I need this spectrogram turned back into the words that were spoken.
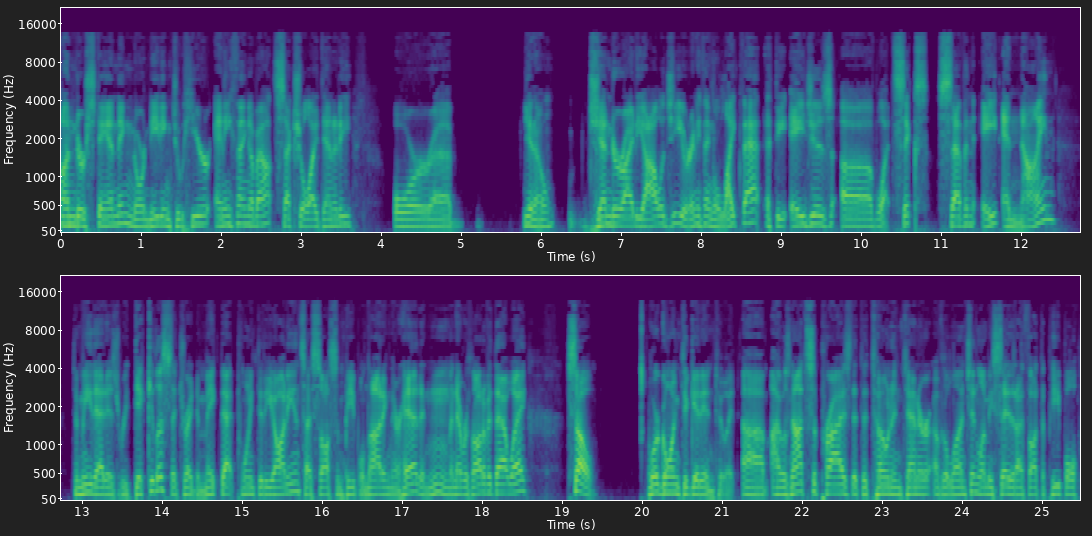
understanding nor needing to hear anything about sexual identity or, uh, you know, gender ideology or anything like that at the ages of what, six, seven, eight, and nine. To me, that is ridiculous. I tried to make that point to the audience. I saw some people nodding their head, and mm, I never thought of it that way. So, we're going to get into it. Uh, I was not surprised at the tone and tenor of the luncheon. Let me say that I thought the people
